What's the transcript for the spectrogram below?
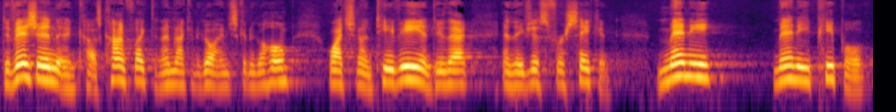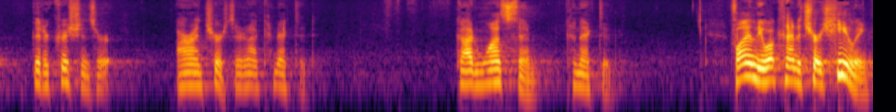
division and caused conflict, and I'm not going to go. I'm just going to go home, watch it on TV, and do that. And they've just forsaken. Many Many people that are Christians are, are unchurched, they're not connected. God wants them connected. Finally, what kind of church healing?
